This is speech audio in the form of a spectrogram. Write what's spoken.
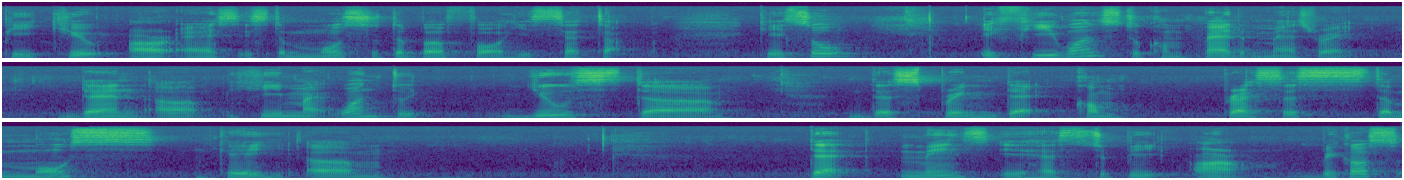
PQRS is the most suitable for his setup? Okay, so if he wants to compare the mass, right, then uh, he might want to use the the spring that compresses the most. Okay, um, that means it has to be R because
